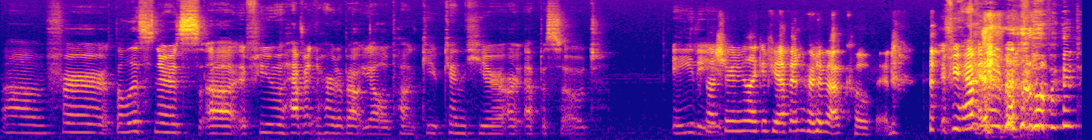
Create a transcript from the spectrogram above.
Um, for the listeners uh, if you haven't heard about yallah punk you can hear our episode 80. I thought you were gonna be like, if you haven't heard about COVID. If you haven't heard about COVID,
